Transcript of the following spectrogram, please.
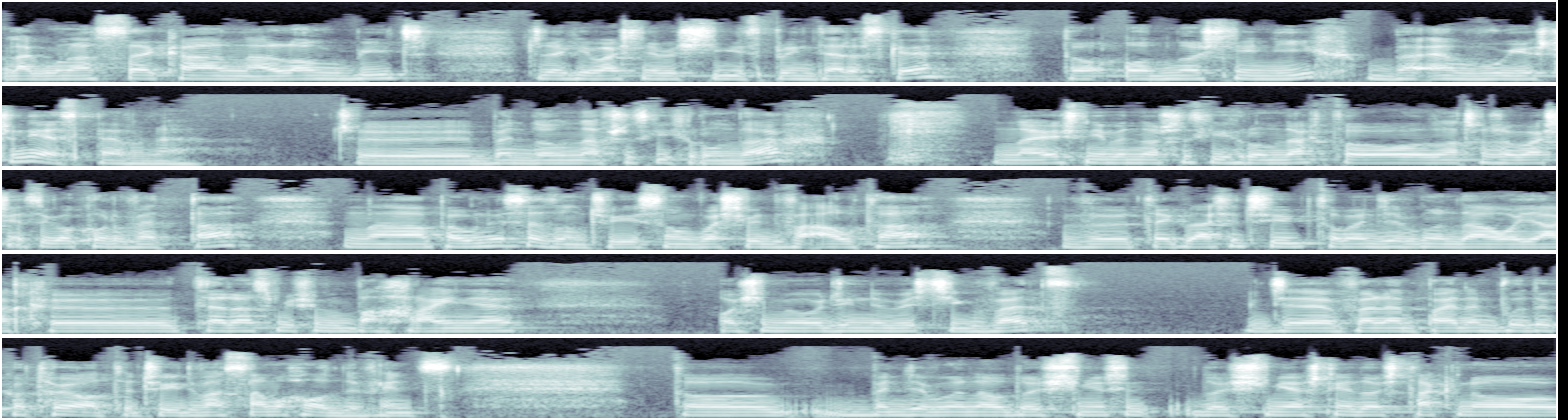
Laguna Seca, na Long Beach, czy takie właśnie wyścigi sprinterskie, to odnośnie nich BMW jeszcze nie jest pewne. Czy będą na wszystkich rundach? No jeśli nie będą na wszystkich rundach, to oznacza, że właśnie jest tylko korwetta na pełny sezon, czyli są właściwie dwa auta w tej klasie, czyli to będzie wyglądało jak y, teraz mieliśmy w Bahrajnie 8-godzinny wyścig WET, gdzie w LMP1 były tylko Toyoty, czyli dwa samochody, więc to będzie wyglądało dość śmiesznie, dość, śmiesznie, dość tak no,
